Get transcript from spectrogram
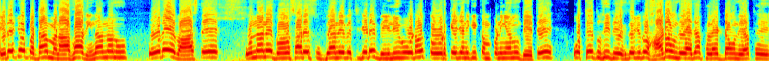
ਇਹਦੇ ਚੋਂ ਵੱਡਾ ਮੁਨਾਫਾ ਦਿੰਦਾ ਉਹਨਾਂ ਨੂੰ। ਉਹਦੇ ਵਾਸਤੇ ਉਹਨਾਂ ਨੇ ਬਹੁਤ ਸਾਰੇ ਸੂਬਿਆਂ ਦੇ ਵਿੱਚ ਜਿਹੜੇ ਬਿਜਲੀ ਬੋਰਡ ਆ ਉਹ ਤੋੜ ਕੇ ਯਾਨੀ ਕਿ ਕੰਪਨੀਆਂ ਨੂੰ ਦੇਤੇ। ਉੱਥੇ ਤੁਸੀਂ ਦੇਖਦੇ ਹੋ ਜਦੋਂ ਹੜ੍ਹ ਆਉਂਦੇ ਆ ਜਾਂ ਫਲੱਡ ਆਉਂਦੇ ਆ ਉੱਥੇ,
